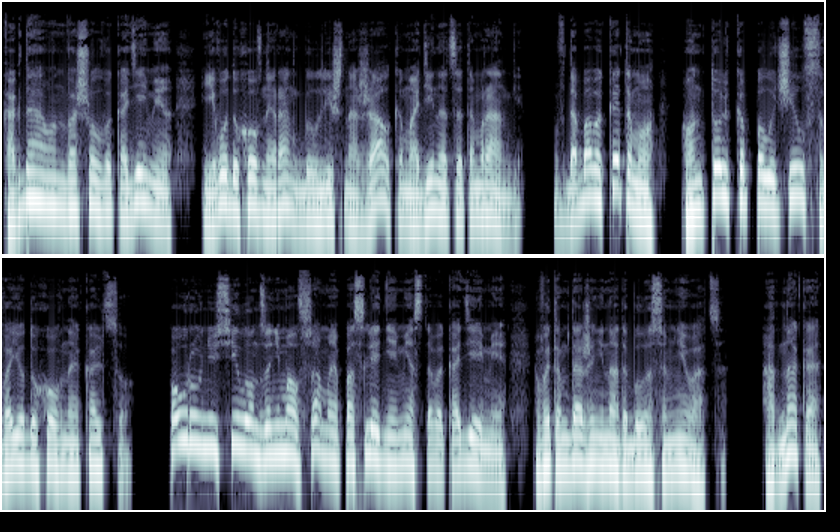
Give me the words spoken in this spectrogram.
Когда он вошел в академию, его духовный ранг был лишь на жалком одиннадцатом ранге. Вдобавок к этому, он только получил свое духовное кольцо. По уровню силы он занимал самое последнее место в академии, в этом даже не надо было сомневаться. Однако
